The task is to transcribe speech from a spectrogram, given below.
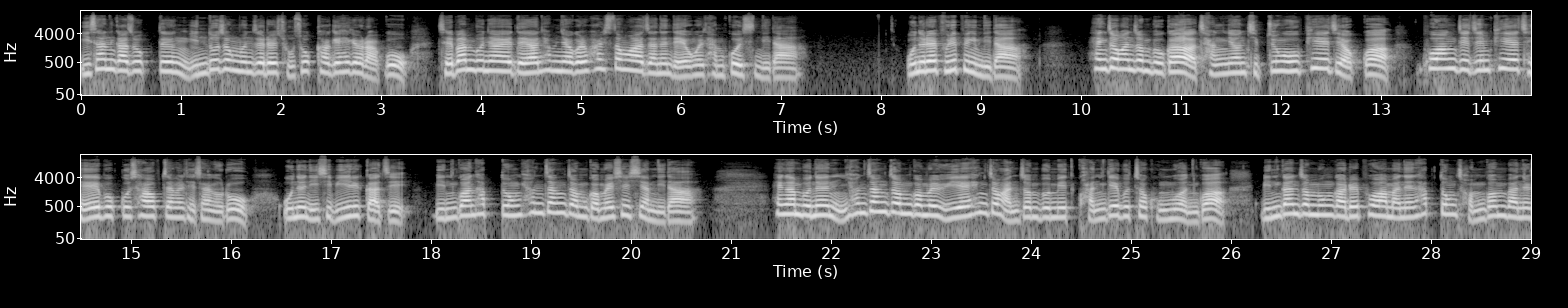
이산가족 등 인도적 문제를 조속하게 해결하고 재반 분야에 대한 협력을 활성화하자는 내용을 담고 있습니다. 오늘의 브리핑입니다. 행정안전부가 작년 집중호우 피해 지역과 포항지진 피해 재해복구 사업장을 대상으로 오는 22일까지 민관 합동 현장 점검을 실시합니다. 행안부는 현장 점검을 위해 행정안전부 및 관계부처 공무원과 민간 전문가를 포함하는 합동 점검반을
